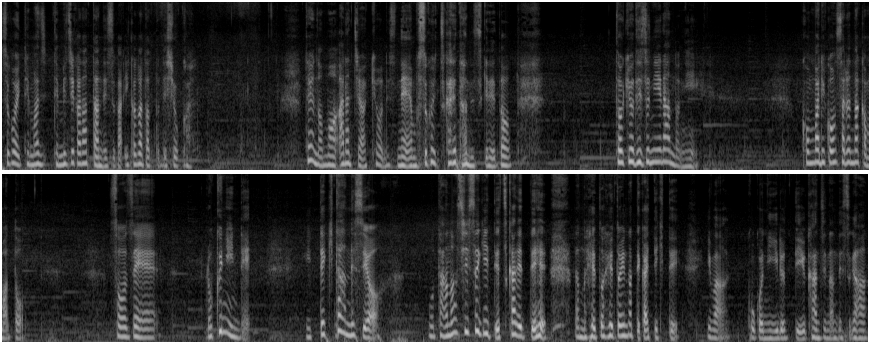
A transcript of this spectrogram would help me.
すごい手間手短だったんですがいかがだった？でしょうか？というのもアラチは今日ですねもうすごい疲れたんですけれど東京ディズニーランドにこんまりコンサル仲間と総勢6人で行ってきたんですよ。もう楽しすぎて疲れて あのヘトヘトになって帰ってきて今ここにいるっていう感じなんですが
